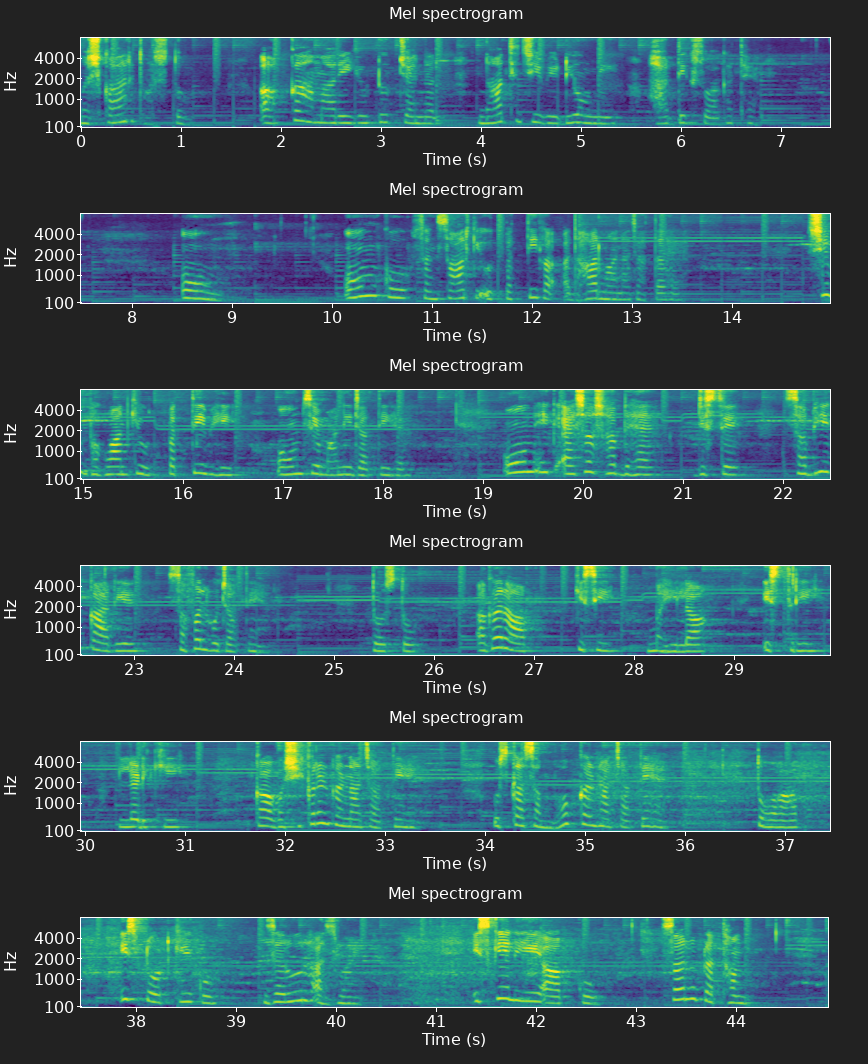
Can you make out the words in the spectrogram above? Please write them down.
नमस्कार दोस्तों, आपका हमारे YouTube channel Nath ji video में हार्दिक स्वागत है। ओम। ओम को संसार की उत्पत्ति का आधार माना जाता है। शिव भगवान की उत्पत्ति भी ओम से मानी जाती है। ओम एक ऐसा शब्द है जिससे सभी कार्य सफल हो जाते हैं। दोस्तों, अगर आप किसी महिला स्त्री, लड़की का वशीकरण करना चाहते हैं, उसका संभोग करना चाहते हैं तो आप इस टोटके को ज़रूर आजमाएँ। इसके लिए आपको सर्वप्रथम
